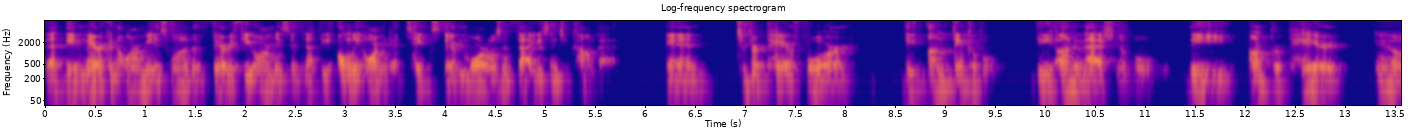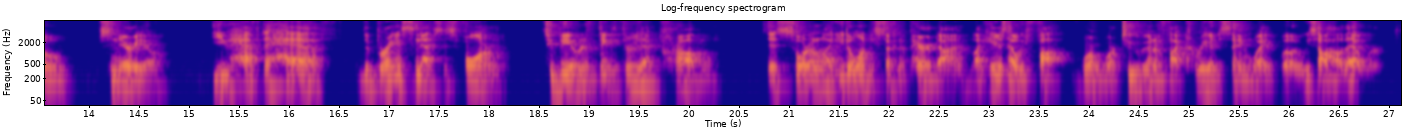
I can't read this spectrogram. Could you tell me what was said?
that the American Army is one of the very few armies, if not the only army, that takes their morals and values into combat. And to prepare for the unthinkable, the unimaginable, the unprepared, you know, scenario, you have to have the brain synapses formed to be able to think through that problem. It's sort of like you don't want to be stuck in a paradigm. Like, here's how we fought World War II. We're going to fight Korea the same way. Well, we saw how that worked.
